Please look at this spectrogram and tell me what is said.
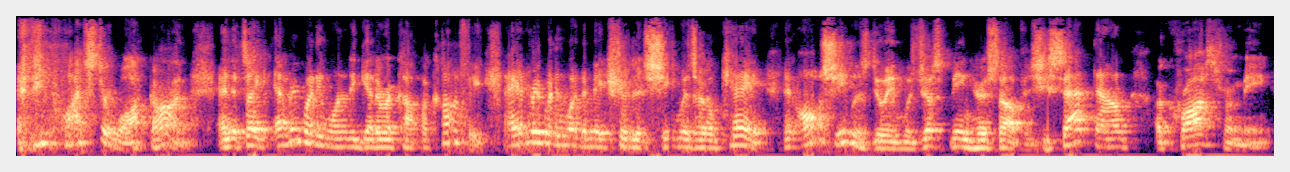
And he watched her walk on. And it's like everybody wanted to get her a cup of coffee. Everybody wanted to make sure that she was okay. And all she was doing was just being herself. And she sat down across from me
